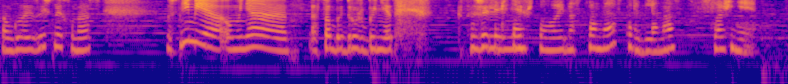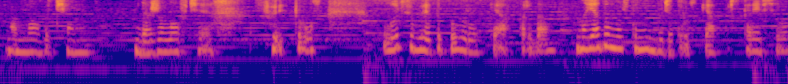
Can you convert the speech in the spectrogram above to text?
англоязычных у нас... Ну, с ними у меня особой дружбы нет, к В сожалению. том, что иностранные авторы для нас сложнее намного, чем даже ловче. Поэтому лучше бы это был русский автор, да. Но я думаю, что не будет русский автор, скорее всего.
